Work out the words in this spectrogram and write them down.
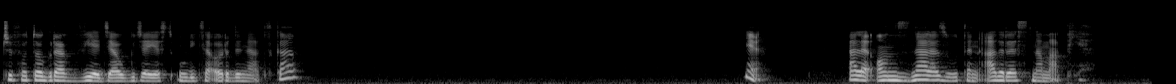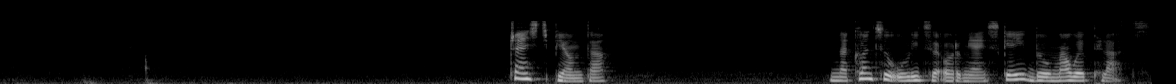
Czy fotograf wiedział, gdzie jest ulica Ordynacka? Nie, ale on znalazł ten adres na mapie. Część piąta. Na końcu ulicy Ormiańskiej był mały plac.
